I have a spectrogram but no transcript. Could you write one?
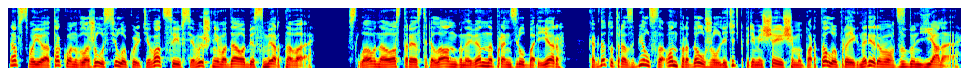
а в свою атаку он вложил силу культивации Всевышнего Дао Бессмертного. Словно острая стрела он мгновенно пронзил барьер. Когда тот разбился, он продолжил лететь к перемещающему порталу, проигнорировав Цзудуньяна.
